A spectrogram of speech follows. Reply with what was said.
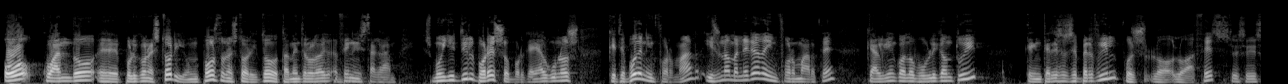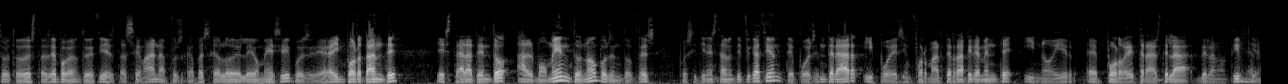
o cuando eh, publica una story, un post, una story, todo. También te lo hace en Instagram. Es muy útil por eso, porque hay algunos que te pueden informar y es una manera de informarte que alguien cuando publica un tweet te interesa ese perfil, pues lo, lo haces. Sí, sí, sobre todo estas épocas, ¿no? te decía, esta semana, pues que ha lo de Leo Messi, pues era importante estar atento al momento, ¿no? Pues entonces, pues si tienes esta notificación, te puedes enterar y puedes informarte rápidamente y no ir eh, por detrás de la, de la noticia.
